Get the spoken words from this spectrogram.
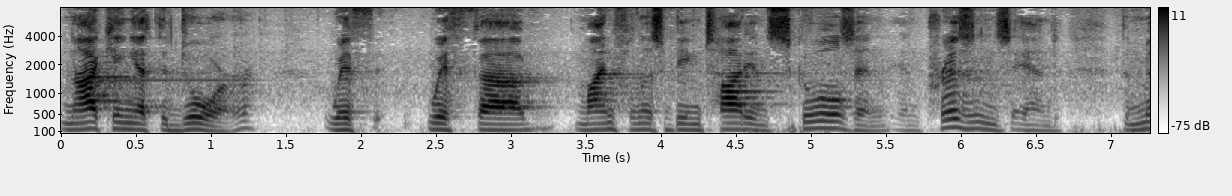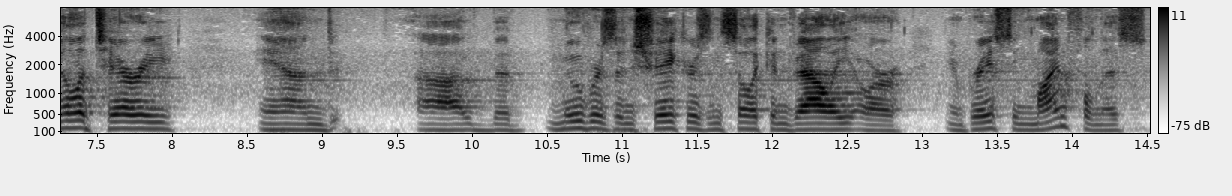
knocking at the door, with, with uh, mindfulness being taught in schools and in prisons and the military, and uh, the movers and shakers in Silicon Valley are embracing mindfulness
